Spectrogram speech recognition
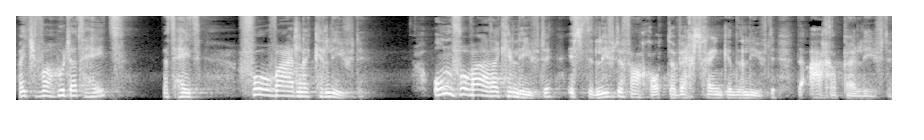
Weet je hoe dat heet? Dat heet voorwaardelijke liefde. Onvoorwaardelijke liefde is de liefde van God, de wegschenkende liefde, de agape-liefde.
